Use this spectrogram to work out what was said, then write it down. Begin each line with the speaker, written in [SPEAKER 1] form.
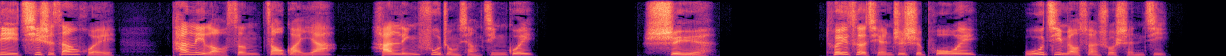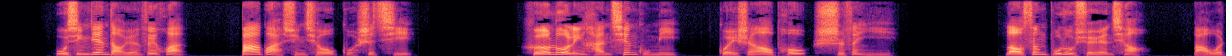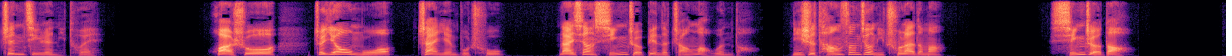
[SPEAKER 1] 第七十三回，贪利老僧遭怪压，寒林负重向金龟。诗曰：推测前之事颇微，无计妙算说神机。五行颠倒元非幻，八卦寻求果是奇。和洛林寒千古秘，鬼神奥剖十分疑。老僧不露玄元窍，把握真经任你推。话说这妖魔战宴不出。乃向行者变的长老问道：“你是唐僧救你出来的吗？”行者道：“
